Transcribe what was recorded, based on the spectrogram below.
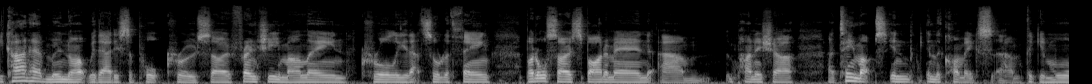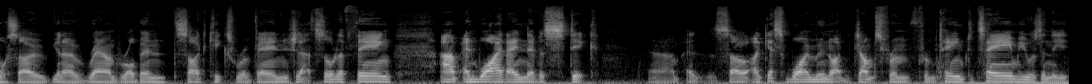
you can't have Moon Knight without his support crew. So Frenchie, Marlene, Crawley, that sort of thing. But also Spider-Man, um, Punisher, uh, team ups in in the comics. Um, thinking more so, you know, Round Robin, Sidekicks, Revenge, that sort of thing, um, and why they never stick. Um, and so I guess why Moon Knight jumps from from team to team. He was in the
